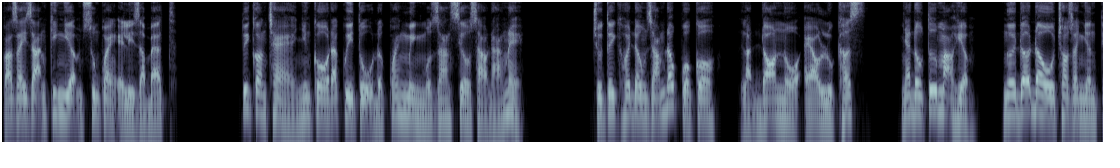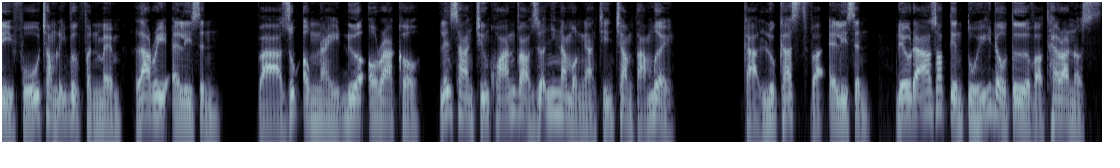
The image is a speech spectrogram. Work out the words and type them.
và dày dạn kinh nghiệm xung quanh Elizabeth. Tuy còn trẻ nhưng cô đã quy tụ được quanh mình một gian siêu sao đáng nể. Chủ tịch hội đồng giám đốc của cô là Donald L. Lucas, nhà đầu tư mạo hiểm, người đỡ đầu cho doanh nhân tỷ phú trong lĩnh vực phần mềm Larry Ellison và giúp ông này đưa Oracle lên sàn chứng khoán vào giữa những năm 1980. Cả Lucas và Ellison đều đã rót tiền túi đầu tư vào Theranos.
